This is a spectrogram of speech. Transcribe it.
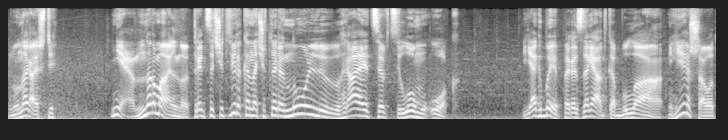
Ну, нарешті. Ні, нормально. 34 на 4-0 грається в цілому ок. Якби перезарядка була гірша, от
